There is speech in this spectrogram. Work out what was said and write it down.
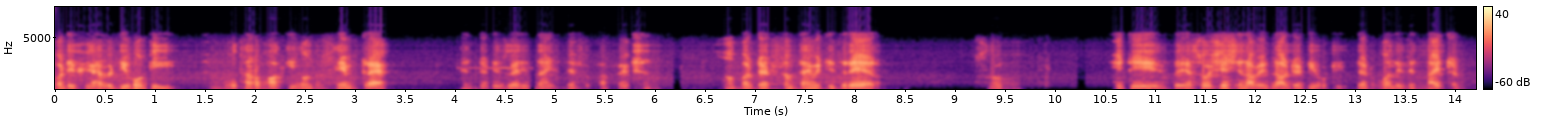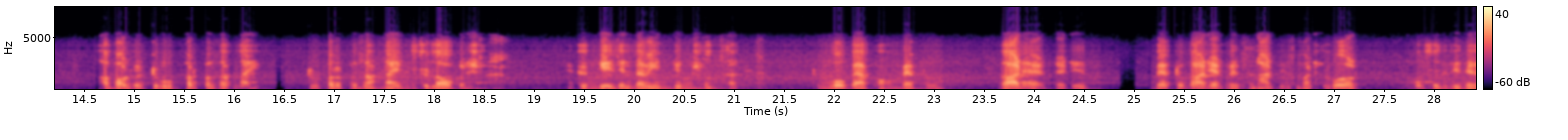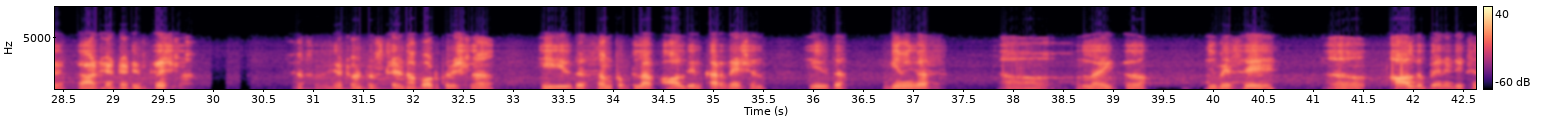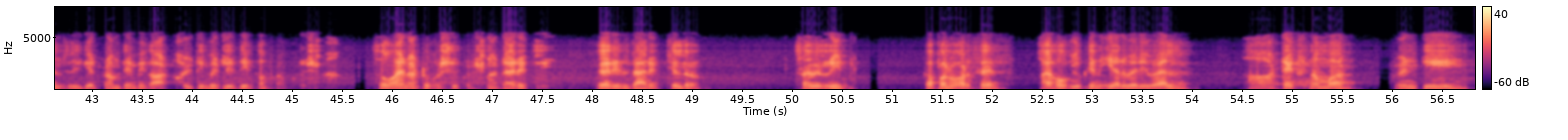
But if you have a devotee and both are walking on the same track, then that is very nice, that's a perfection. Uh, but that sometimes it is rare. So it is the association of exalted devotees that one is enlightened about the true purpose of life. True purpose of life is to love Krishna, to engage in loving devotional service, to go back home, back to Godhead. That is, back to Godhead means not this material world. Also, there is a Godhead that is Krishna. And so you have to understand about Krishna. He is the sum total of all the incarnation. He is the giving us, uh, like uh, you may say, uh, all the benedictions we get from demigod. Ultimately, they come from Krishna. So why not to worship Krishna directly? Where is direct children? So I will read couple verses. I hope you can hear very well. Uh, text number 20.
